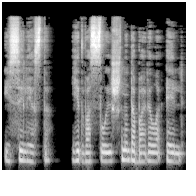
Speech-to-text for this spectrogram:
И Селеста едва слышно добавила Эль.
